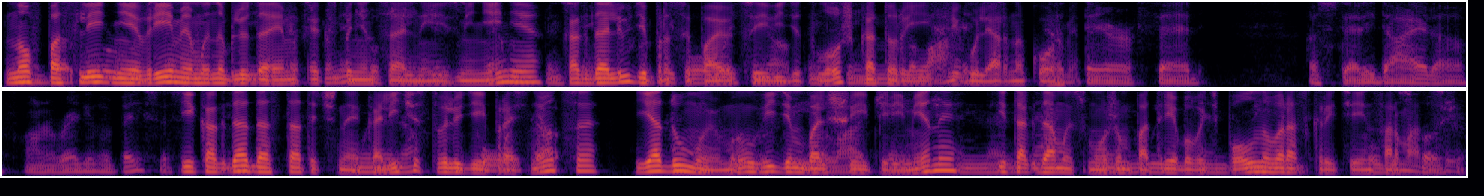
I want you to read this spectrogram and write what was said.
Но в последнее время мы наблюдаем экспоненциальные изменения, когда люди просыпаются и видят ложь, которой их регулярно кормят. И когда достаточное количество людей проснется, я думаю, мы увидим большие перемены, и тогда мы сможем потребовать полного раскрытия информации.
